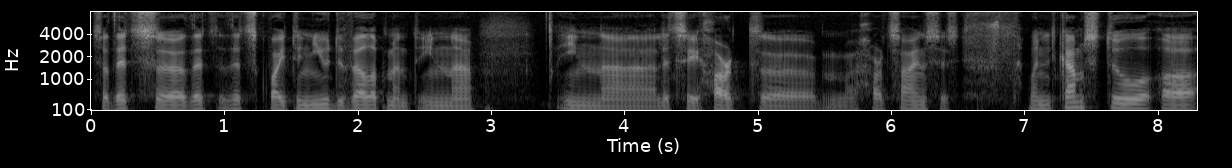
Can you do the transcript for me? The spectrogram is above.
So that's uh, that's that's quite a new development in in uh, let's say hard uh, hard sciences. When it comes to uh,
